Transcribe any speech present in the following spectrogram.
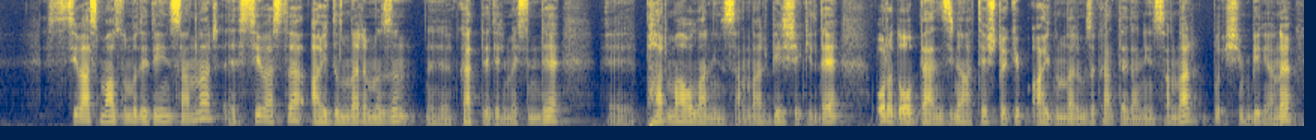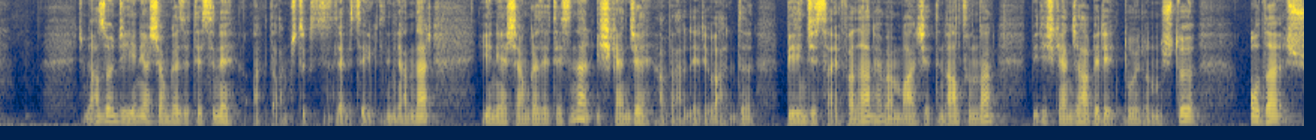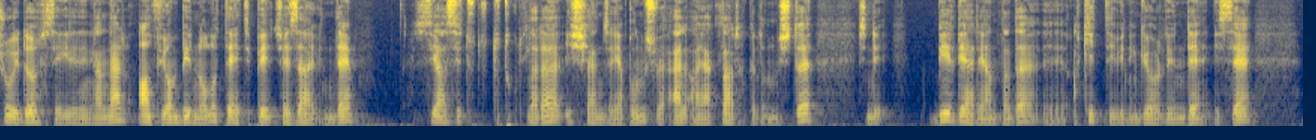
Sivas mazlumu dediği insanlar e, Sivas'ta aydınlarımızın e, katledilmesinde e, parmağı olan insanlar bir şekilde orada o benzini ateş döküp aydınlarımızı katleden insanlar bu işin bir yanı. Şimdi az önce Yeni Yaşam gazetesini aktarmıştık sizlere sevgili dinleyenler. Yeni Yaşam gazetesinden işkence haberleri vardı. Birinci sayfadan hemen manşetin altından bir işkence haberi duyurulmuştu. O da şuydu sevgili dinleyenler. Afyon Birnolu T tipi cezaevinde siyasi tutuklulara işkence yapılmış ve el ayaklar kırılmıştı. Şimdi bir diğer yanda da e, Akit TV'nin gördüğünde ise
